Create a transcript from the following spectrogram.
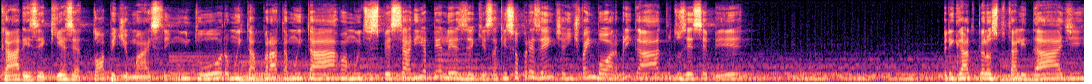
Cara, Ezequias é top demais. Tem muito ouro, muita prata, muita arma, muita especiaria. Beleza, Ezequias, aqui é seu presente. A gente vai embora. Obrigado por nos receber. Obrigado pela hospitalidade.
